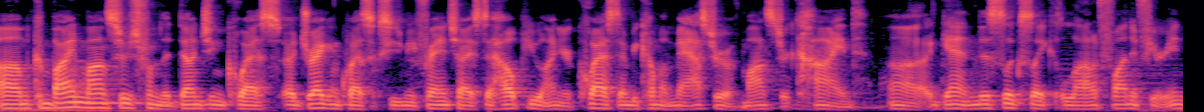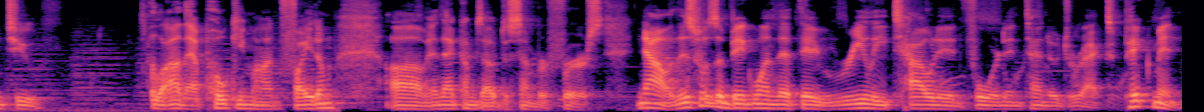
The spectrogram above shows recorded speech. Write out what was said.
Um, combine monsters from the Dungeon Quest, uh, Dragon Quest, excuse me, franchise to help you on your quest and become a master of monster kind. Uh, again, this looks like a lot of fun if you're into a lot of that Pokemon fight them, um, and that comes out December 1st. Now, this was a big one that they really touted for Nintendo Direct. Pikmin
